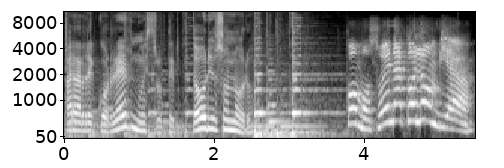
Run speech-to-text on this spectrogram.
para recorrer nuestro territorio sonoro. ¿Cómo suena Colombia?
